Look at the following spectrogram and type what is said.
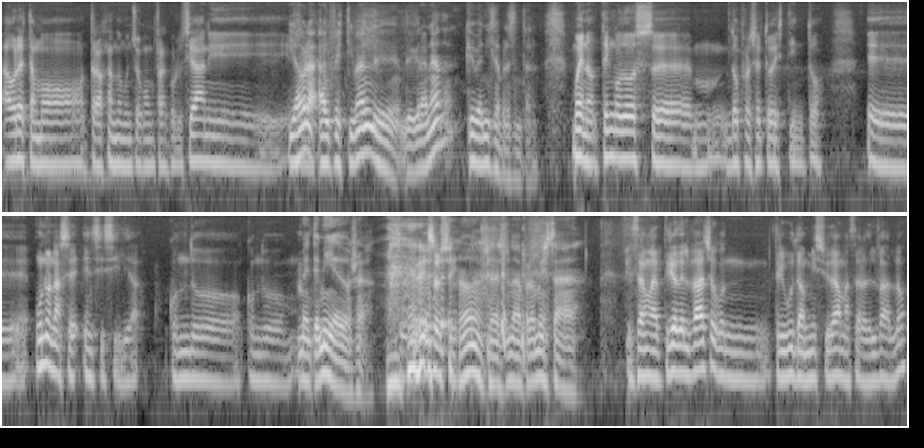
ahora estamos trabajando mucho con Franco Luciani. Y, ahora al Festival de, Granada, ¿qué venís a presentar? Bueno, tengo dos, dos proyectos distintos. uno nace en Sicilia, cuando, cuando... Mete miedo ya. Eso sí. ¿No? es una promesa... Se llama Trío del Valle con tributo a mi ciudad, Mazara del Vallo,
